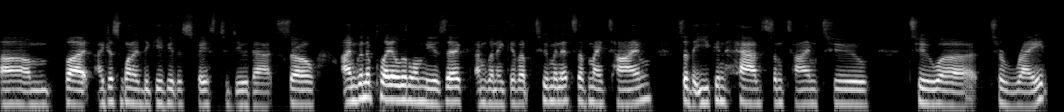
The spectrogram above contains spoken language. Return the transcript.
um, but I just wanted to give you the space to do that. So I'm going to play a little music. I'm going to give up two minutes of my time so that you can have some time to to uh, to write.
